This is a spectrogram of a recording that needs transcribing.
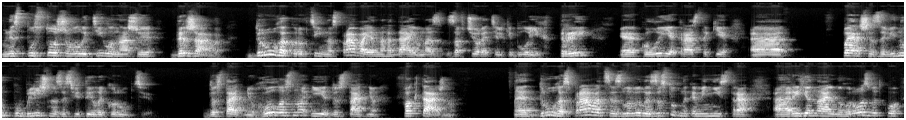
не спустошували тіло нашої держави. Друга корупційна справа, я нагадаю, у нас завчора тільки було їх три, е, коли якраз таки е, вперше за війну публічно засвітили корупцію. Достатньо голосно і достатньо фактажно. Е, Друга справа це зловили заступника міністра е, регіонального розвитку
